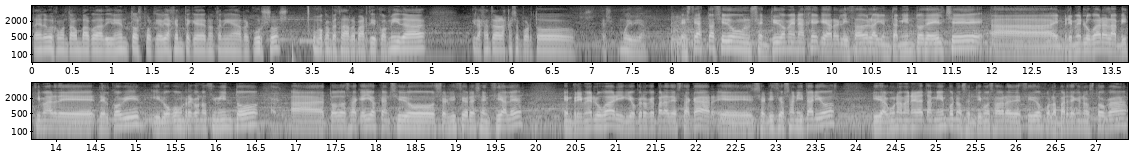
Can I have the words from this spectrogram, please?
también tuvimos que montar un barco de alimentos porque había gente que no tenía recursos, hubo que empezar a repartir comida y la gente verdad que se portó pues, muy bien. Este acto ha sido un sentido homenaje que ha realizado el Ayuntamiento de Elche, en primer lugar a las víctimas del COVID y luego un reconocimiento a todos aquellos que han sido servicios esenciales en primer lugar, y yo creo que para destacar, eh, servicios sanitarios y de alguna manera también pues, nos sentimos agradecidos por la parte que nos toca,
